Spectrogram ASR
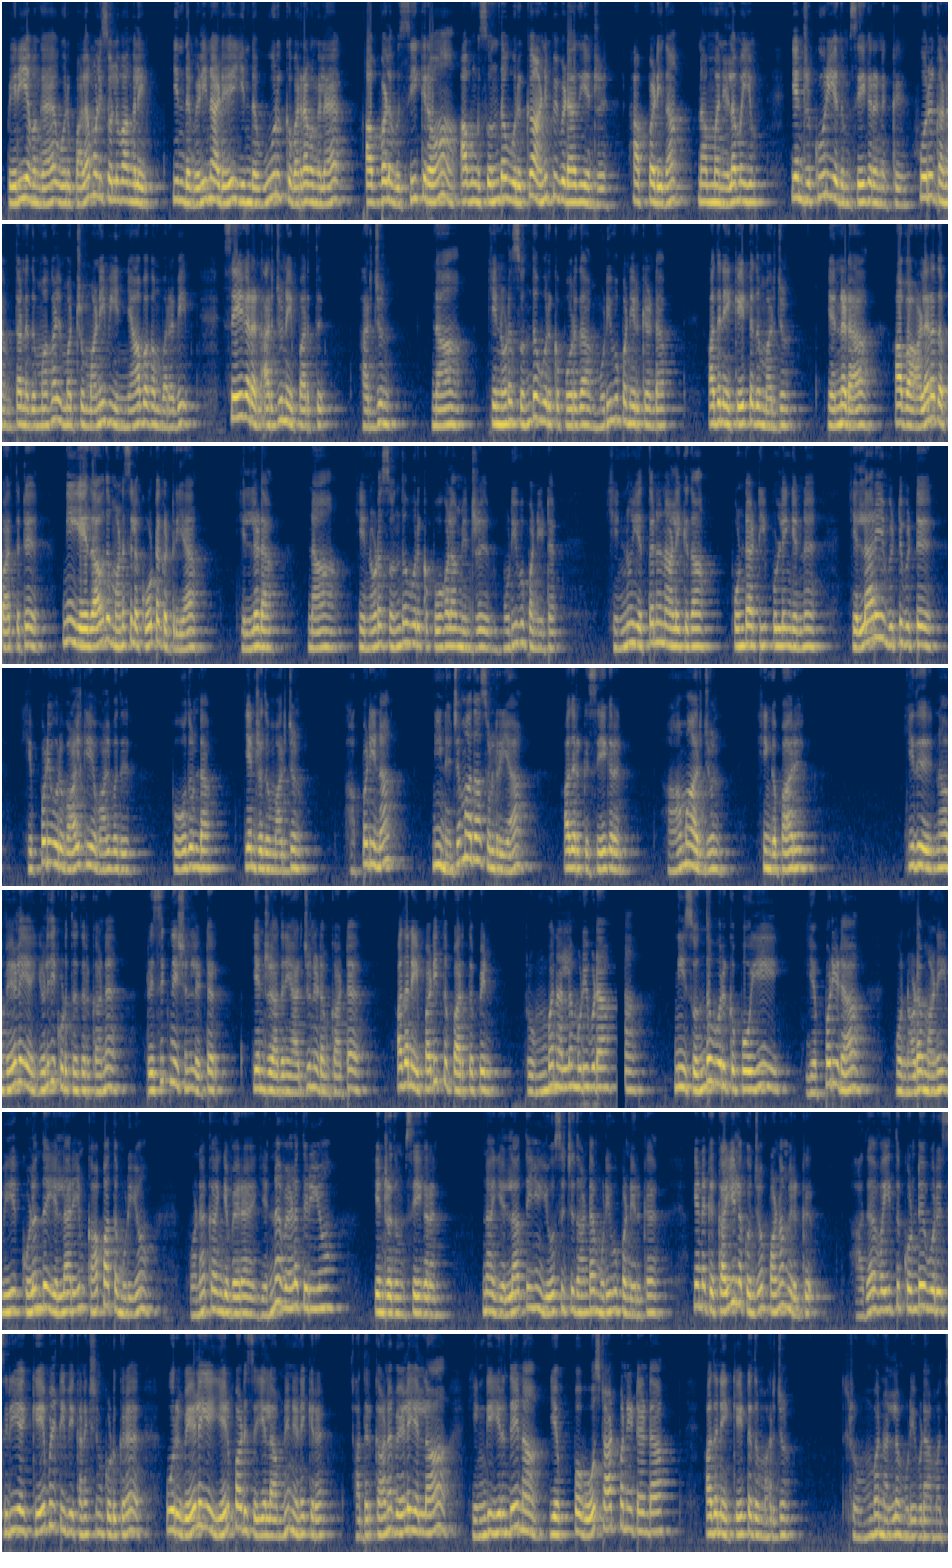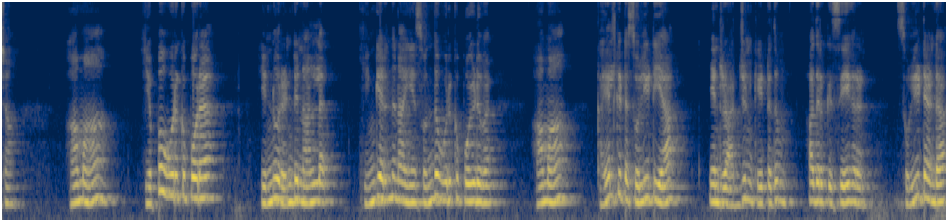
பெரியவங்க ஒரு பழமொழி சொல்லுவாங்களே இந்த வெளிநாடு இந்த ஊருக்கு வர்றவங்கள அவ்வளவு சீக்கிரம் அவங்க சொந்த ஊருக்கு அனுப்பிவிடாது என்று. அப்படிதான் நம்ம நிலைமையும் என்று கூறியதும் சேகரனுக்கு ஒரு கணம் தனது மகள் மற்றும் மனைவியின் ஞாபகம் வரவே சேகரன் அர்ஜுனை பார்த்து அர்ஜுன் நான் என்னோட சொந்த ஊருக்கு போகிறதா முடிவு பண்ணியிருக்கேன்டா. அதனை கேட்டதும் அர்ஜுன் என்னடா அவ அலறதை பார்த்துட்டு நீ ஏதாவது மனசில் கோட்டை கட்டுறியா? இல்லடா நான் என்னோட சொந்த ஊருக்கு போகலாம் என்று முடிவு பண்ணிட்டேன். இன்னும் எத்தனை நாளைக்கு தான்? பொண்டாட்டி பிள்ளைங்கன்னு எல்லாரையும் விட்டுவிட்டு இப்படி ஒரு வாழ்க்கையை வாழ்வது போதுண்டா? என்றதும் அர்ஜுன். அப்படின்னா நீ நிஜமாக தான் சொல்றியா? அதற்கு சேகரன். ஆமாம் அர்ஜுன். இங்கே பாரு. இது நான் வேலையை எழுதி கொடுத்ததற்கான ரெசிக்னேஷன் லெட்டர் என்று அதனை அர்ஜுனிடம் காட்ட அதனை படித்து பார்த்த பின் ரொம்ப நல்ல முடிவுடா. நீ சொந்த ஊருக்கு போய் எப்படிடா உன்னோட மனைவி குழந்தை எல்லாரையும் காப்பாற்ற முடியும்? உனக்கு அங்கே வேற என்ன வேலை தெரியும்? என்றதும் சேகரன் நான் எல்லாத்தையும் யோசிச்சு தாண்டா முடிவு பண்ணியிருக்கேன் எனக்கு கையில் கொஞ்சம் பணம் இருக்கு. அதை வைத்துக்கொண்டு ஒரு சிறிய கேபிள் டிவி கனெக்ஷன் கொடுக்குற ஒரு வேலையை ஏற்பாடு செய்யலாம்னு நினைக்கிறேன். அதற்கான வேலையெல்லாம் இங்கே இருந்தே நான் எப்போவோ ஸ்டார்ட் பண்ணிட்டேன்டா. அதனை கேட்டதும் அர்ஜுன் ரொம்ப நல்ல முடிவுடா மச்சான். ஆமாம் எப்போ ஊருக்கு போகிற இன்னும் ரெண்டு நாளில். இங்கேருந்து நான் என் சொந்த ஊருக்கு போயிடுவேன். ஆமாம் கயல்கிட்ட சொல்லிட்டியா? என்று அர்ஜுன் கேட்டதும் அதற்கு சேகரன் சொல்லிட்டேன்டா.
